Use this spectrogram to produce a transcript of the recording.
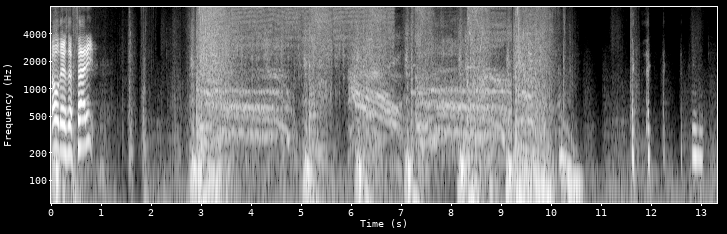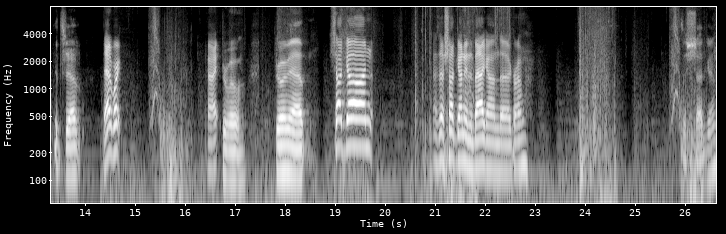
oh, there's a fatty. Good job. That worked. All right, Throw, throw me out. shotgun. There's a shotgun in the bag on the ground. A shotgun?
